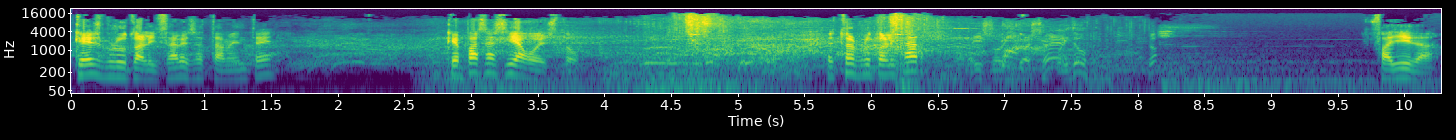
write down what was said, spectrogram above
¿Qué es brutalizar exactamente? ¿Qué pasa si hago esto? ¿Esto es brutalizar? Fallida.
